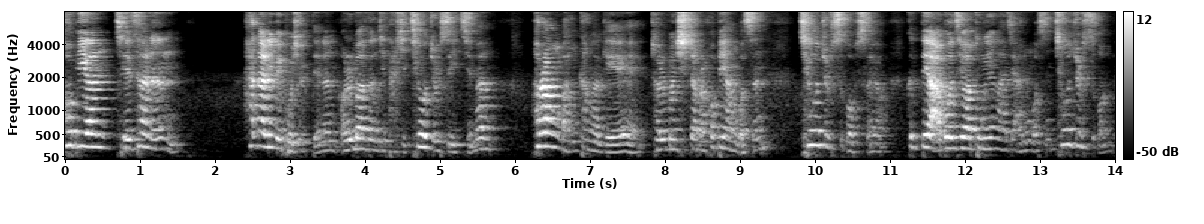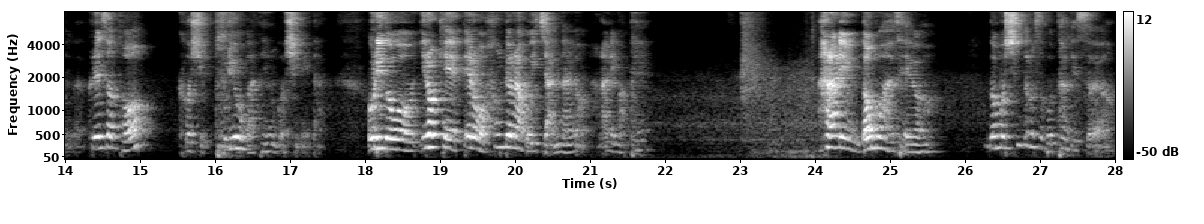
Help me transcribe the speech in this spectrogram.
허비한 재산은 하나님이 보실 때는 얼마든지 다시 채워줄 수 있지만 허랑방탕하게 젊은 시절을 허비한 것은 채워줄 수가 없어요. 그때 아버지와 동행하지 않은 것은 채워줄 수가 없는 거예요. 그래서 더 그것이 불효가 되는 것입니다. 우리도 이렇게 때로 항변하고 있지 않나요? 하나님 앞에. 하나님 너무하세요. 너무 힘들어서 못하겠어요.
